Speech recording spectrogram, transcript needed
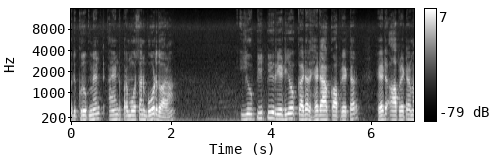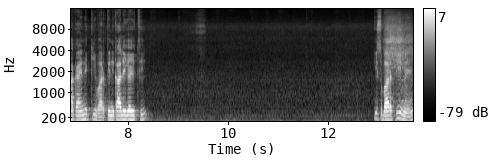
recruitment and promotion board द्वारा UPP radio cadre head operator head operator mechanic की भर्ती निकाली गई थी। इस भर्ती में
